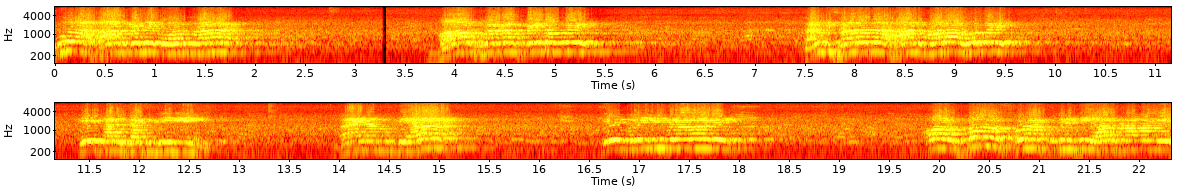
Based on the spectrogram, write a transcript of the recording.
पूरा हाल के लिए बहुत मारा। बाप वर्गा पेट हो गए। धर्मशाला का हाल मारा हो गए। एक गल जचदी नहीं। मैं इन्होंने कहा कि बड़ी बनावे और बहुत सोना कम्युनिटी हाल बनावे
